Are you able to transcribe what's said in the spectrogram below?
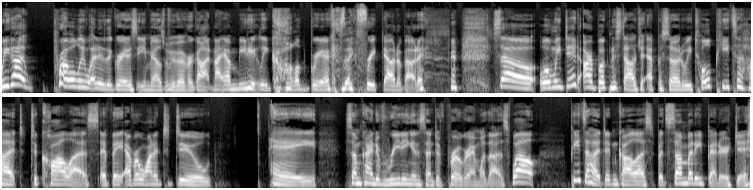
we got probably one of the greatest emails we've ever gotten. I immediately called Brea because I freaked out about it. so when we did our book nostalgia episode, we told Pizza Hut to call us if they ever wanted to do a some kind of reading incentive program with us. Well, Pizza Hut didn't call us, but somebody better did.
